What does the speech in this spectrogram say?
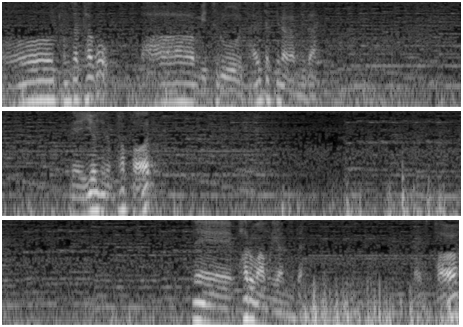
어, 경사 타고, 와, 밑으로 살짝 지나갑니다. 네, 이어지는 파펫. 네, 바로 마무리합니다. 파.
